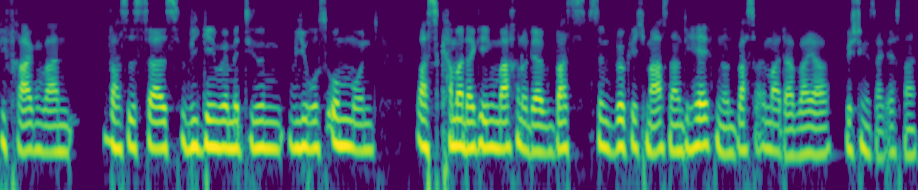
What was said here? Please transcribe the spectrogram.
die Fragen waren, was ist das, wie gehen wir mit diesem Virus um und was kann man dagegen machen oder was sind wirklich Maßnahmen, die helfen und was auch immer. Da war ja, wie schon gesagt, erstmal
